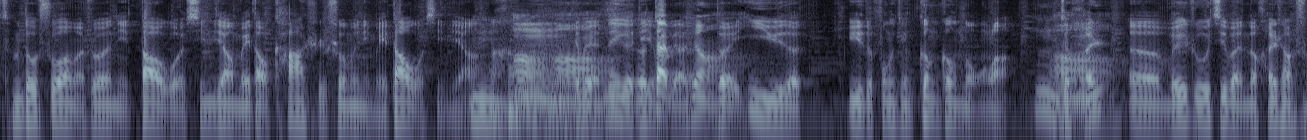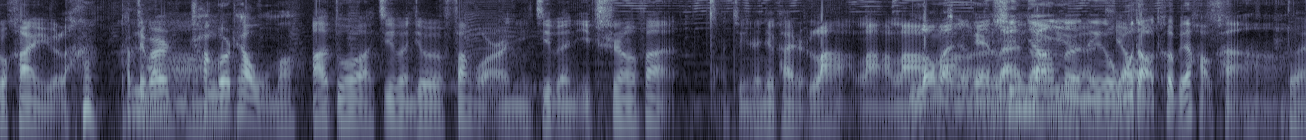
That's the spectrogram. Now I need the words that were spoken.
他们都说嘛，说你到过新疆没到喀什，说明你没到过新疆，嗯嗯 对不对？那个地方代表性啊对异域的异域的风情更更浓了，嗯就很哦呃维族基本都很少说汉语了他们那边唱歌跳舞吗？啊，多啊，基本就饭馆儿，你基本一吃上饭，这人就开始拉拉拉，老板就给你来新疆的那个舞蹈特别好看哈。对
